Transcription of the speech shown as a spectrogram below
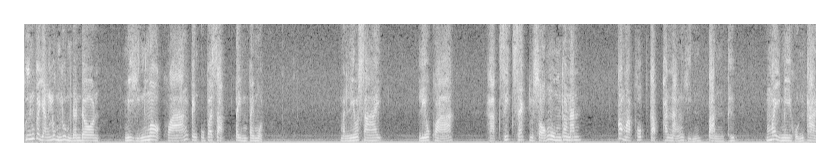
พื้นก็ยังลุ่มลุ่มดอนดอนมีหินงอกขวางเป็นอุปสรรคเต็มไปหมด มันเลี้ยวซ้าย เลี้ยวขวา หักซิกแซกอยู่สองมุมเท่านั้น ก็มาพบกับผนังหินตันทึบ ไม่มีหนทาง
